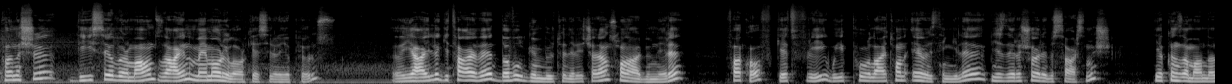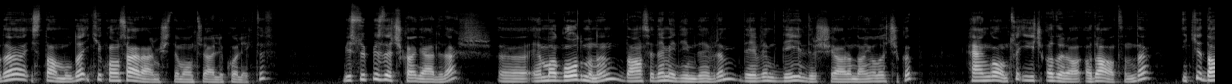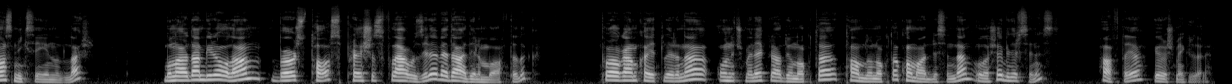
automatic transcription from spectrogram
Kapanışı D. Silvermount Zion Memorial Orkestra ile yapıyoruz. E, yaylı gitar ve davul gümbürtüleri içeren son albümleri Fuck Off, Get Free, We Pour Light On Everything ile bizleri şöyle bir sarsmış. Yakın zamanda da İstanbul'da iki konser vermişti Montreal'li kolektif. Bir sürprizle çıka geldiler. Ee, Emma Goldman'ın Dans Edemediğim Devrim, Devrim Değildir şiarından yola çıkıp Hang On To Each Other adı altında iki dans mixi yayınladılar. Bunlardan biri olan Birds Toss Precious Flowers ile veda edelim bu haftalık. Program kayıtlarına 13melekradyo.tumblr.com adresinden ulaşabilirsiniz. Haftaya görüşmek üzere.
